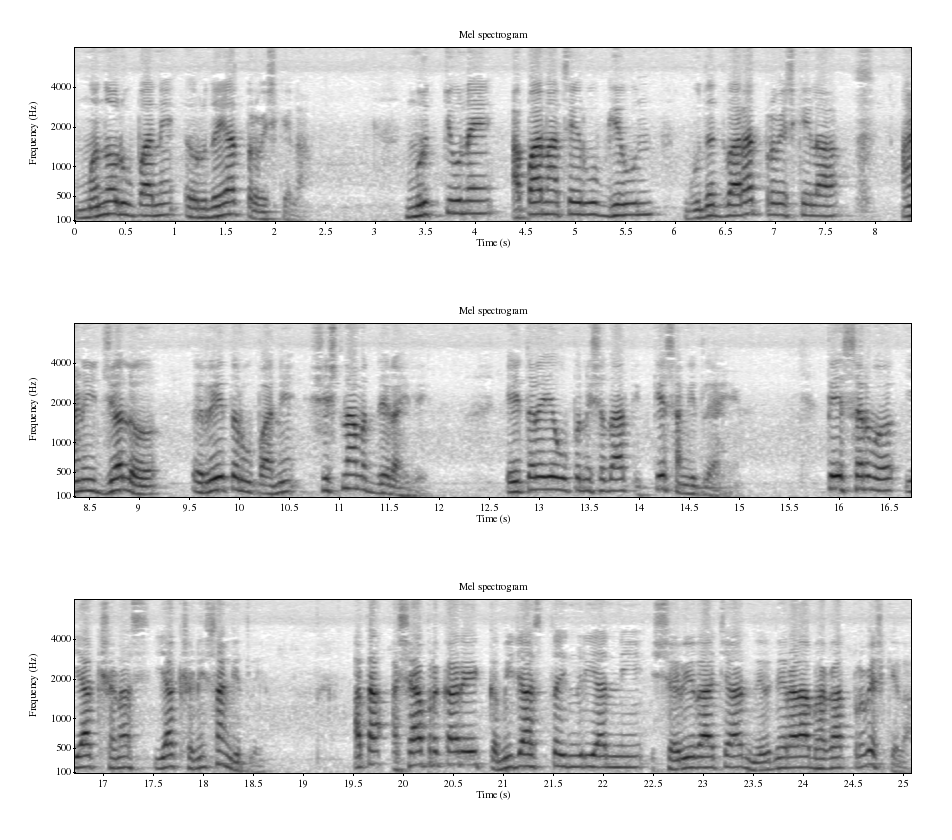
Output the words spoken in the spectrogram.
मनोरूपाने हृदयात प्रवेश केला. मृत्यूने अपानाचे रूप घेऊन गुदद्वारात प्रवेश केला आणि जल रेत रूपाने शिष्णामध्ये राहिले. एतरय उपनिषदात इतके सांगितले आहे. ते सर्व या क्षणास या क्षणी सांगितले. आता अशा प्रकारे कमी जास्त इंद्रियांनी शरीराच्या निरनिराळा भागात प्रवेश केला.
